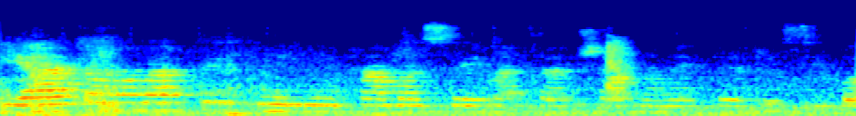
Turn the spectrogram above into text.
دیگه. حتی ما وقتی میگیم حماسه مثلا شاهنامه فردوسی با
